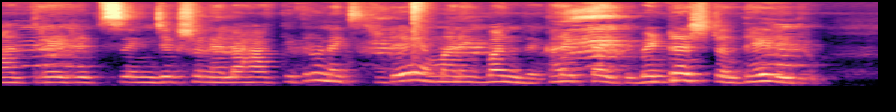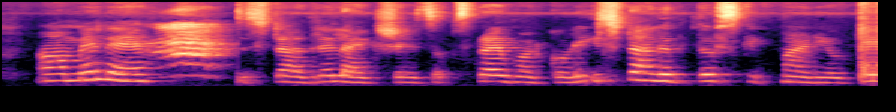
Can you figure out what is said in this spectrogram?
ಮಾತ್ರೆ ಡ್ರಿಪ್ಸ್ ಇಂಜೆಕ್ಷನ್ ಎಲ್ಲ ಹಾಕಿದ್ರು. ನೆಕ್ಸ್ಟ್ ಡೇ ಮನೆಗೆ ಬಂದೆ. ಕರೆಕ್ಟ್ ಆಯಿತು. ಬೆಡ್ ರೆಸ್ಟ್ ಅಂತ ಹೇಳಿದರು. ಆಮೇಲೆ ಇಷ್ಟ ಆದರೆ ಲೈಕ್ ಶೇರ್ ಸಬ್ಸ್ಕ್ರೈಬ್ ಮಾಡ್ಕೊಳ್ಳಿ. ಇಷ್ಟ ಆಗುತ್ತೆ ಸ್ಕಿಪ್ ಮಾಡಿ ಓಕೆ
